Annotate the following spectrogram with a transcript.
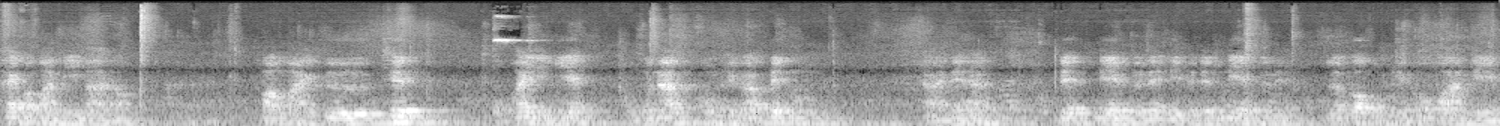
ให้ประมาณนี้มาเนาะความหมายคือเช่น ผมให้อย่างเงี้ยผมนะผมเห็นว่าเป็นอ่าเนี่ยฮะเดฟเนมตัวนี้ดีเป็นเดฟเนมตัวนี้แล้วก็ผมเห็นว่าวาเนม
